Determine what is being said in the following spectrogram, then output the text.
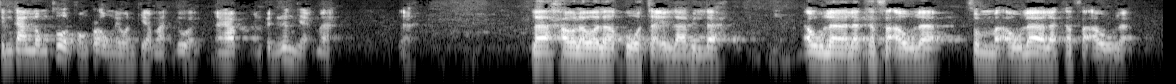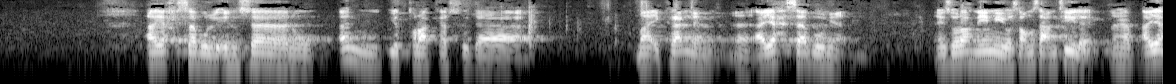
ถึงการลงโทษของพระองค์ในวันเกียรติด้วยนะครับ มันเป็นเรื่องใหญ่มากนะลาฮาวลาวะลากูตะอิลลาบิลลาเอาลาละกฟะเอาลา อายัสบุลอินซานุอันยุตรักสุดามาอีกครั้งหนึ่งอายะซาบูเนี่ยในสุรษนี้มีอยู่สองสามที่เลยนะครับอายะ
